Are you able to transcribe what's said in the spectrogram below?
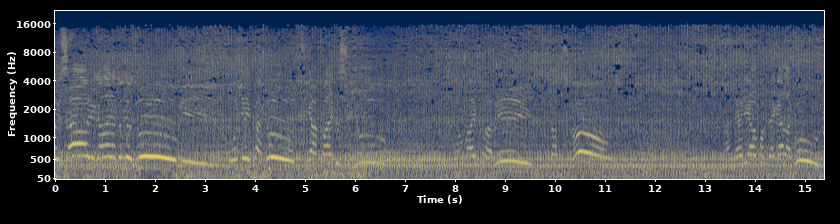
Salve, salve galera do YouTube! Bom dia é pra todos e a paz do Senhor! Então, mais uma vez tá nosso nossos material para pegar lagoa.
